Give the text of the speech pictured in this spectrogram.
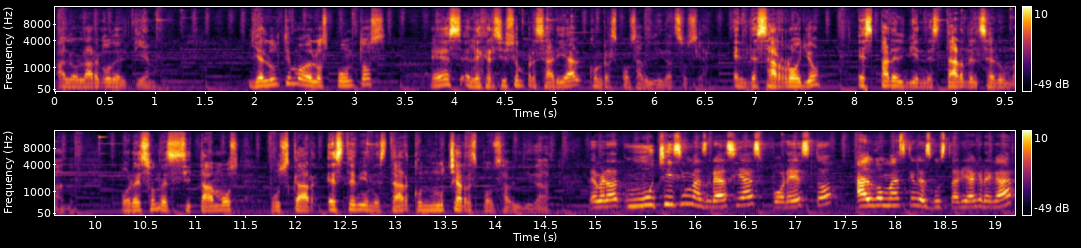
a lo largo del tiempo. Y el último de los puntos es el ejercicio empresarial con responsabilidad social. El desarrollo es para el bienestar del ser humano por eso necesitamos buscar este bienestar con mucha responsabilidad. De verdad, muchísimas gracias por esto. ¿Algo más que les gustaría agregar?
